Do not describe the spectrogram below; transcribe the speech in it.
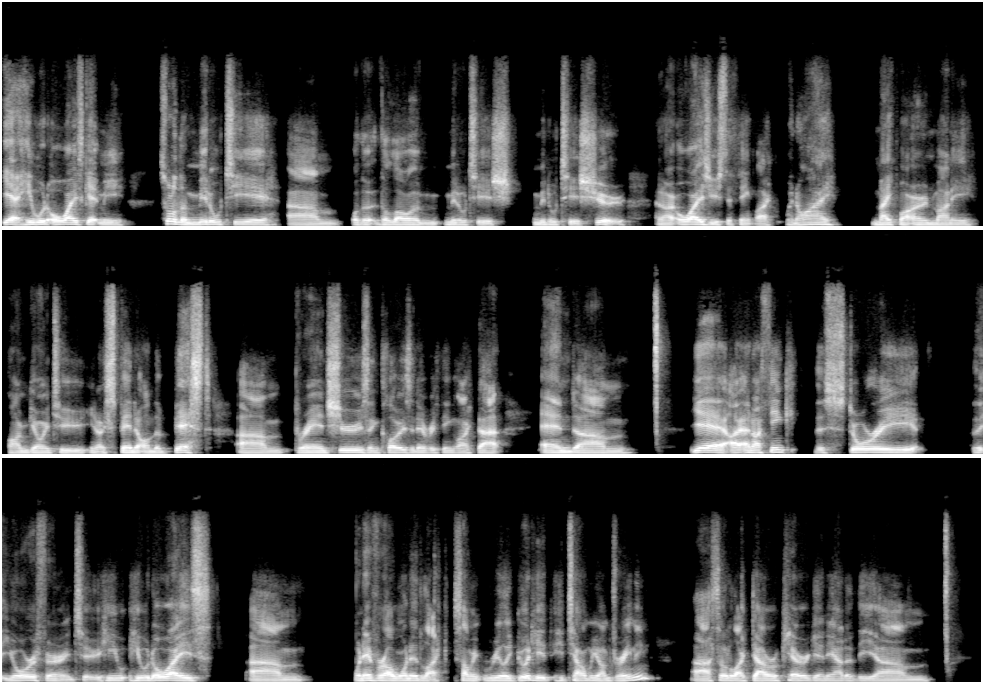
yeah, he would always get me sort of the middle tier um, or the, the lower middle tier sh- middle tier shoe. And I always used to think like when I make my own money. I'm going to, you know, spend it on the best um, brand shoes and clothes and everything like that. And um, yeah, I, and I think the story that you're referring to, he he would always, um, whenever I wanted like something really good, he'd he'd tell me I'm dreaming, uh, sort of like Daryl Kerrigan out of the um,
